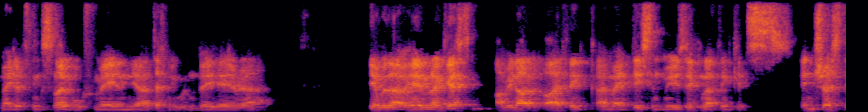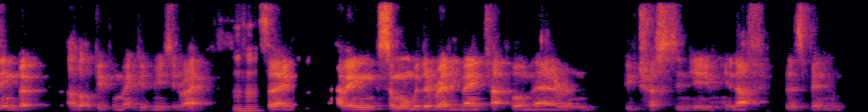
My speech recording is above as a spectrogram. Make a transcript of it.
made everything snowball for me. And yeah, I definitely wouldn't be here. Uh, yeah, without him. And I guess I mean I I think I make decent music, and I think it's interesting, but a lot of people make good music, right? Mm-hmm. So having someone with a ready-made platform there and who trusts in you enough has been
